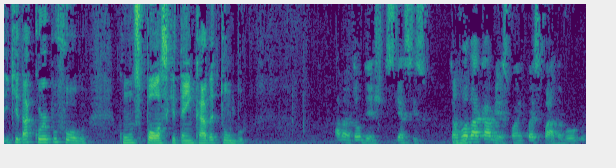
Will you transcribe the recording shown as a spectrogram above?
e que dá cor pro fogo. Com uns pós que tem em cada tubo. Ah, não, então deixa, esquece isso. Então Uhum. vou dar cá mesmo, com a, espada. Vou,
